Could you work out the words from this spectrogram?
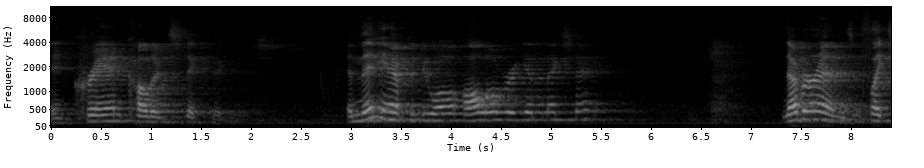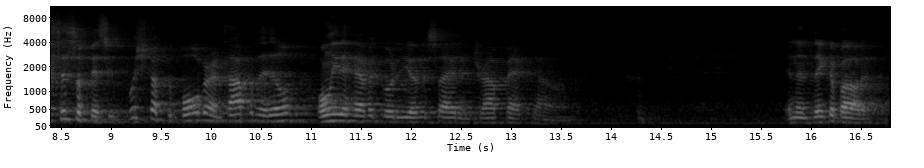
and crayon-colored stick figures. And then you have to do all, all over again the next day. Never ends. It's like Sisyphus who pushed up the boulder on top of the hill only to have it go to the other side and drop back down. And then think about it.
